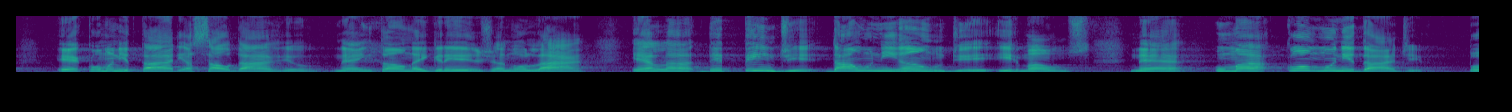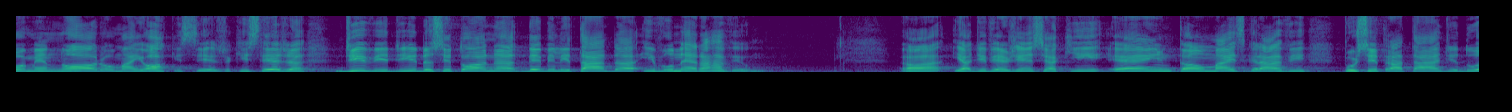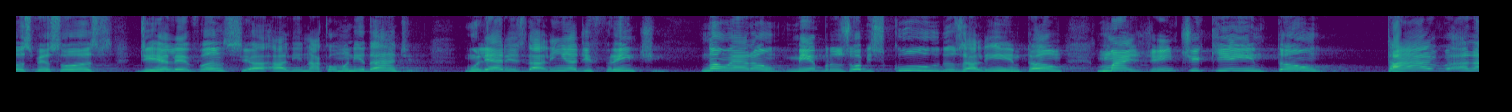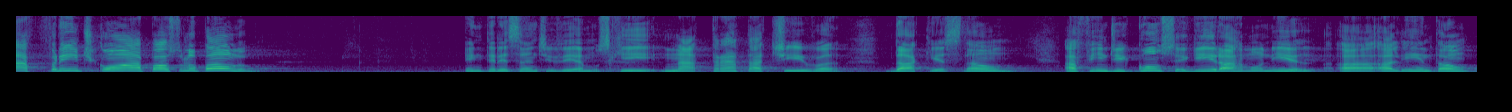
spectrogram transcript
é, comunitária saudável, né, então na igreja, no lar, ela depende da união de irmãos, né, uma comunidade por menor ou maior que seja, que esteja dividida, se torna debilitada e vulnerável. Ah, e a divergência aqui é, então, mais grave por se tratar de duas pessoas de relevância ali na comunidade, mulheres da linha de frente. Não eram membros obscuros ali, então, mas gente que então estava na frente com o apóstolo Paulo. É interessante vermos que na tratativa da questão, a fim de conseguir a harmonia, ali então,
